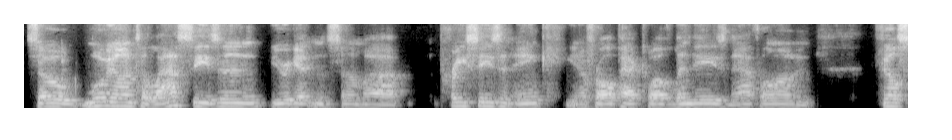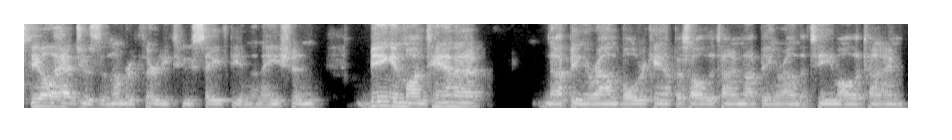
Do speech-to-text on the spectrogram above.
So moving on to last season, you were getting some uh, preseason ink, you know, for all Pac-12 Lindy's and Athlon, and Phil Steele had you as the number 32 safety in the nation. Being in Montana, not being around Boulder campus all the time, not being around the team all the time,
